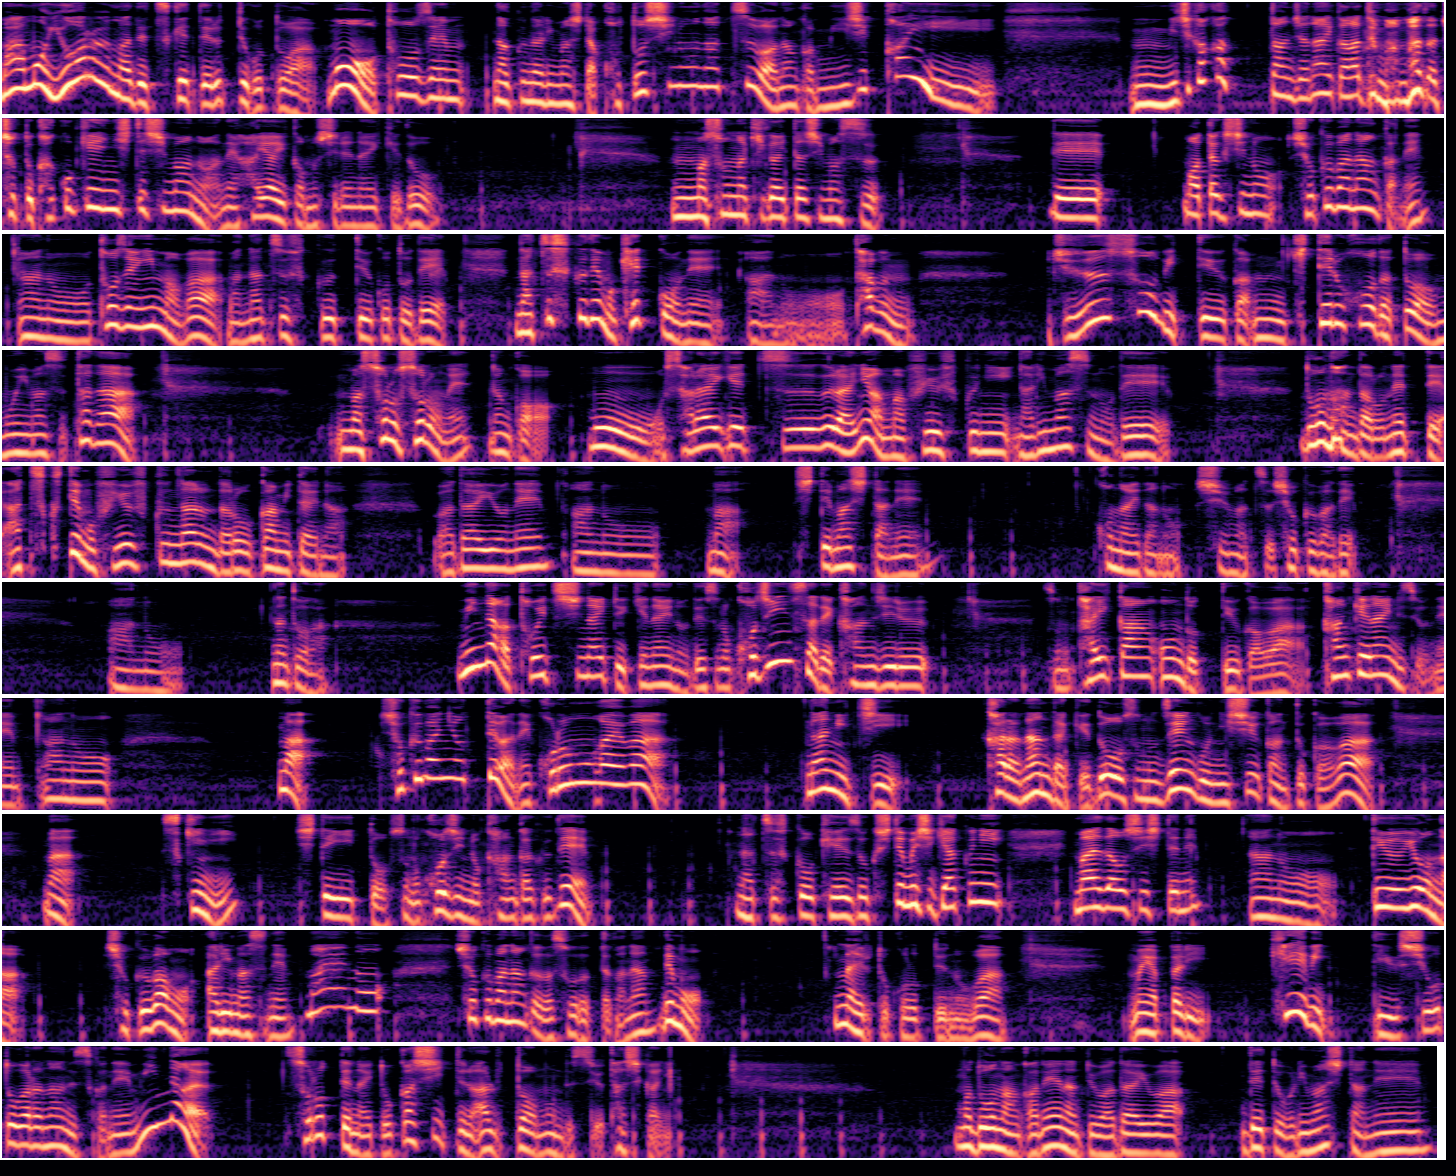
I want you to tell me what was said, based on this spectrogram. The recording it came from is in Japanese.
まあもう夜までつけてるってことは、もう当然なくなりました。今年の夏はなんか短い、うん、短かったたんじゃないかなって、まあ、まだちょっと過去形にしてしまうのはね、早いかもしれないけど、うん、まあ、そんな気がいたします。で、まあ、私の職場なんかね、あの、当然今は、まあ、夏服っていうことで、夏服でも結構ね、あの、多分、重装備っていうか、うん、着てる方だとは思います。ただ、まあ、そろそろね、なんか、もう再来月ぐらいにはま冬服になりますので、どうなんだろうねって、暑くても冬服になるんだろうかみたいな話題をね、あの、まあ、してましたね。この間の週末、職場で。あの、なんとかな、みんなが統一しないといけないので、その個人差で感じる、その体感温度っていうかは関係ないんですよね。あの、まあ、職場によってはね、衣替えは何日からなんだけど、その前後2週間とかは、まあ、好きにしていいと、その個人の感覚で、夏服を継続してもいいし、逆に前倒ししてね、あの、っていうような職場もありますね。前の職場なんかがそうだったかな。でも、今いるところっていうのは、まあ、やっぱり警備っていう仕事柄なんですかね。みんなが揃ってないとおかしいっていうのはあるとは思うんですよ。確かに。まあどうなんかね、なんていう話題は出ておりましたね。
